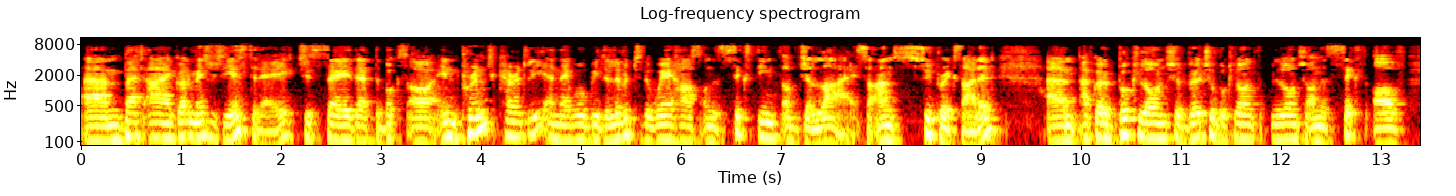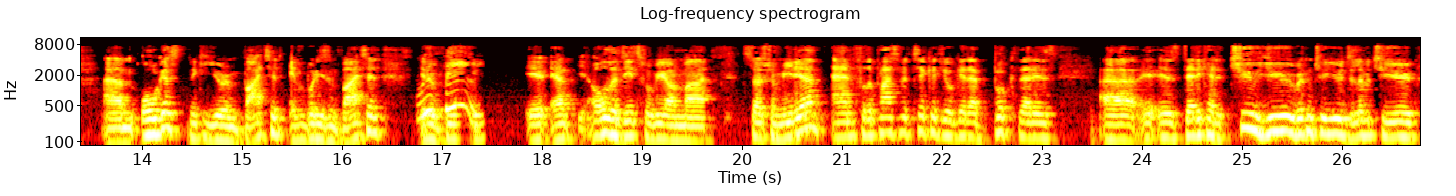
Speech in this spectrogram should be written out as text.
Um, but I got a message yesterday to say that the books are in print currently and they will be delivered to the warehouse on the 16th of July. So I'm super excited. Um, I've got a book launch, a virtual book launch launch on the 6th of um, August. Nikki, you're invited. Everybody's invited. It'll be, it, all the deets will be on my social media. And for the price of a ticket, you'll get a book that is uh, is dedicated to you, written to you, delivered to you.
